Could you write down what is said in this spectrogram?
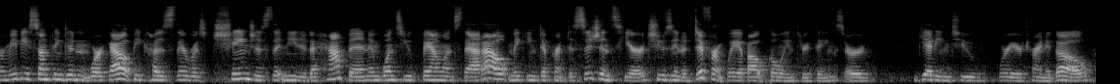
Or maybe something didn't work out because there was changes that needed to happen. And once you balance that out, making different decisions here, choosing a different way about going through things or getting to where you're trying to go,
